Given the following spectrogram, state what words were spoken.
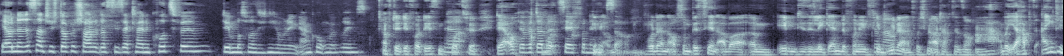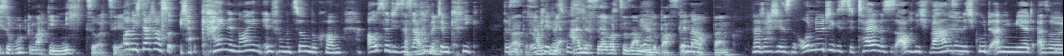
Ja, und dann ist natürlich doppelt schade, dass dieser kleine Kurzfilm, den muss man sich nicht unbedingt angucken übrigens. Auf der DVD ist ein Ja. Kurzfilm, der auch. Der wird dann wo, erzählt von der genau, Hexe auch. Wo dann auch so ein bisschen aber ähm, eben diese Legende von den vier Genau. Brüdern, wo ich mir auch dachte so, aha, aber ihr habt eigentlich so gut gemacht, die nicht zu erzählen. Und ich dachte auch so, ich habe keine neuen Informationen bekommen, außer diese Das Sache mit mir- dem Krieg. das genau, das habe okay, ich mir alles selber zusammengebastelt. Ja, genau. Und da dachte ich, das ist ein unnötiges Detail und es ist auch nicht wahnsinnig gut animiert, also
